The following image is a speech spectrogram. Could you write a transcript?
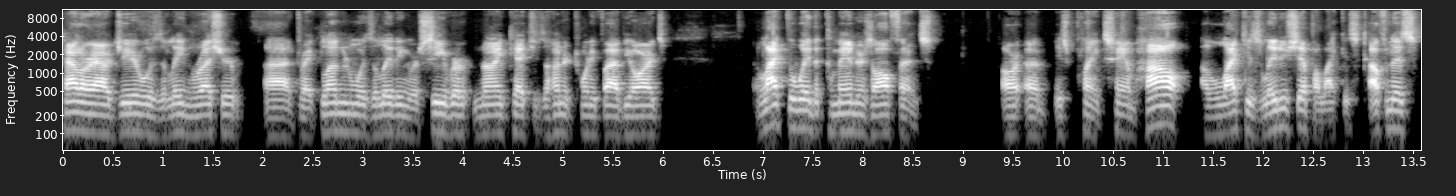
Tyler Allgeier was the leading rusher. Uh, Drake London was the leading receiver, nine catches, 125 yards. I like the way the Commanders' offense are, uh, is playing. Sam Howell I like his leadership. I like his toughness.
